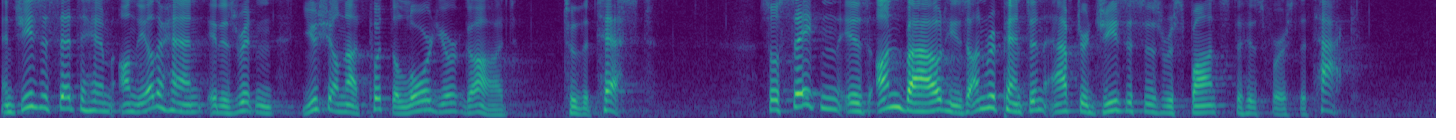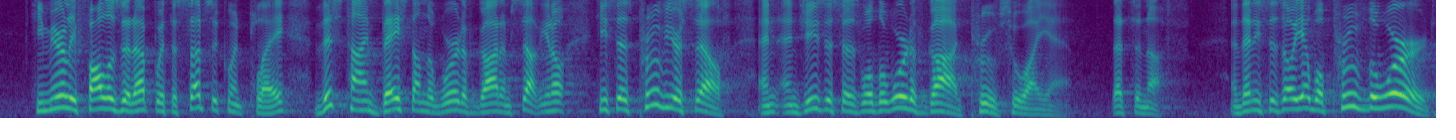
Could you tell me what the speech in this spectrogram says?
And Jesus said to him, on the other hand, it is written, you shall not put the Lord your God to the test. So Satan is unbowed, he's unrepentant after Jesus' response to his first attack. He merely follows it up with a subsequent play, this time based on the word of God himself. You know, he says, prove yourself. And, and Jesus says, well, the word of God proves who I am. That's enough. And then he says, oh yeah, well, prove the word.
